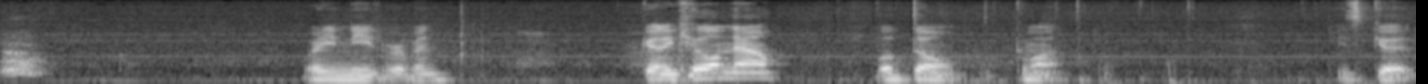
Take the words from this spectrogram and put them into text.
What do you need, Ruben? Gonna kill him now? Well, don't. Come on. He's good.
